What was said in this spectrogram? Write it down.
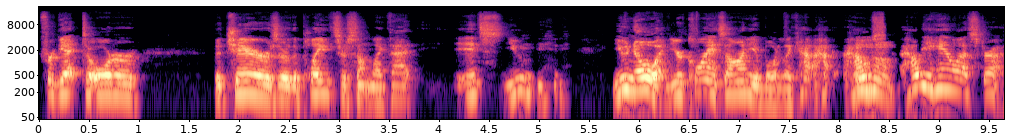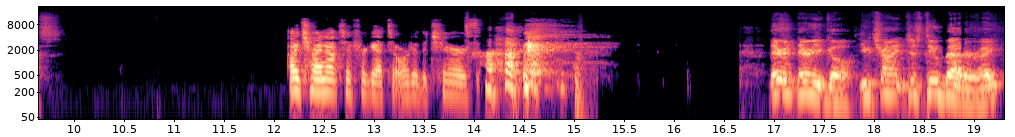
forget to order the chairs or the plates or something like that it's you you know it your client's on you about it like how how, mm-hmm. how do you handle that stress? I try not to forget to order the chairs. There there you go. You try just do better right?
